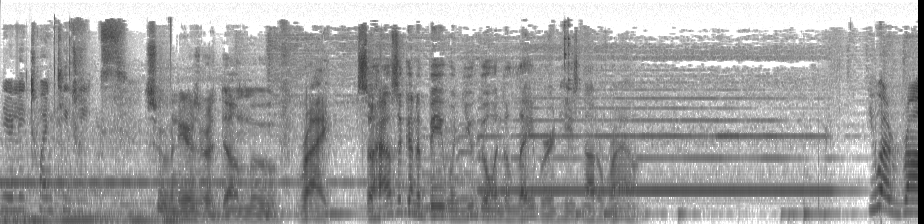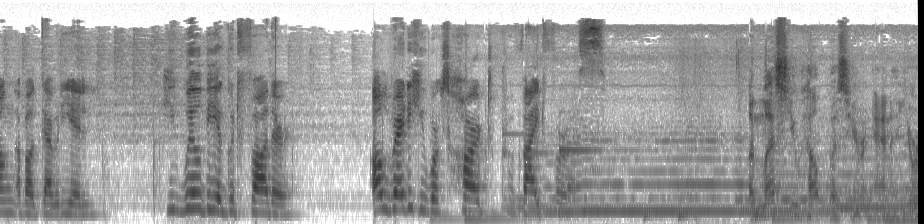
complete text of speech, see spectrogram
Nearly 20 weeks. Souvenirs are a dumb move. Right. So, how's it going to be when you go into labor and he's not around? You are wrong about Gabriel. He will be a good father. Already he works hard to provide for us. Unless you help us here, Anna, your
